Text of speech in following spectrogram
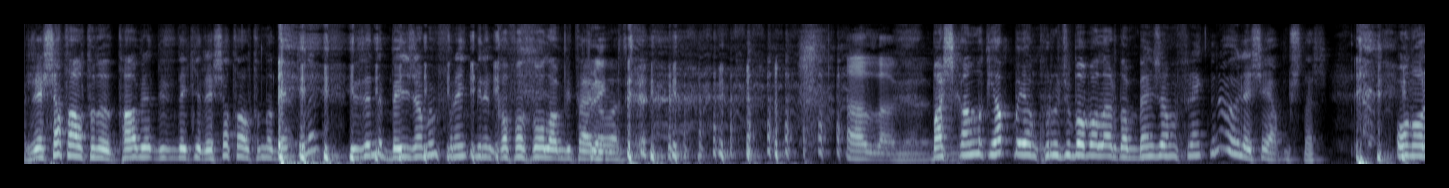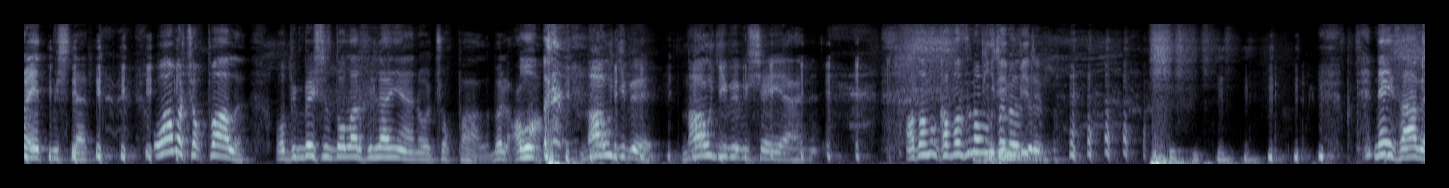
Reşat altını tabir et bizdeki Reşat altına denk gelen üzerinde Benjamin Franklin'in kafası olan bir tane var. Allah'ım yarabbim. Başkanlık yapmayan kurucu babalardan Benjamin Franklin'i öyle şey yapmışlar. Onore etmişler. O ama çok pahalı. O 1500 dolar filan yani o çok pahalı. Böyle ama O- nal gibi. Nal gibi bir şey yani. Adamın kafasına vursan Birim öldürür. birim. Neyse abi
